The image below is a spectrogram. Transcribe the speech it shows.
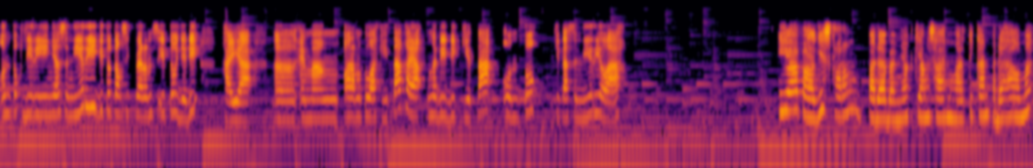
untuk dirinya sendiri gitu toxic parents itu. Jadi kayak uh, emang orang tua kita kayak ngedidik kita untuk kita sendiri lah. Iya, apalagi sekarang pada banyak yang salah mengartikan. Padahal mah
